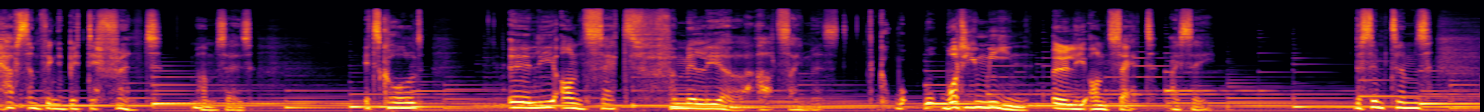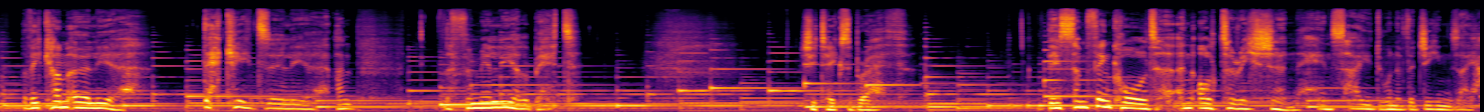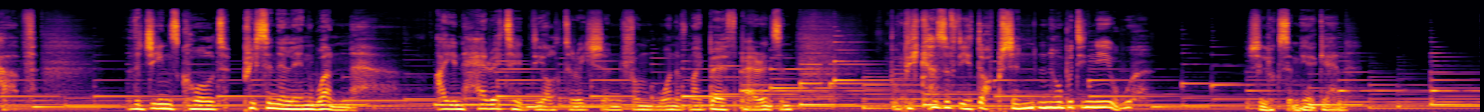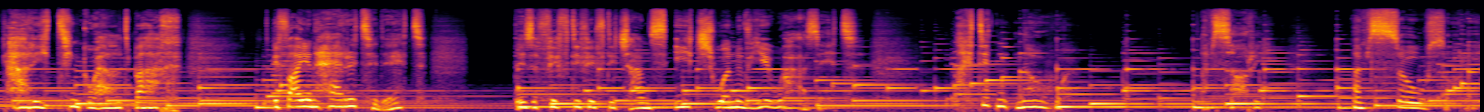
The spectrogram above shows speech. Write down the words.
have something a bit different, Mum says. It's called early onset familial Alzheimer's. What do you mean, early onset? I say. The symptoms, they come earlier, decades earlier, and the familial bit. She takes a breath. There's something called an alteration inside one of the genes I have. The gene's called presenilin 1. I inherited the alteration from one of my birth parents, and because of the adoption, nobody knew. She looks at me again. Harry, ti'n bach? If I inherited it, there's a 50 50 chance each one of you has it. I didn't know. I'm sorry. I'm so sorry.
